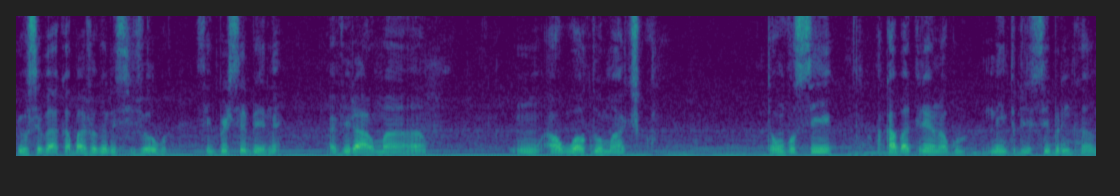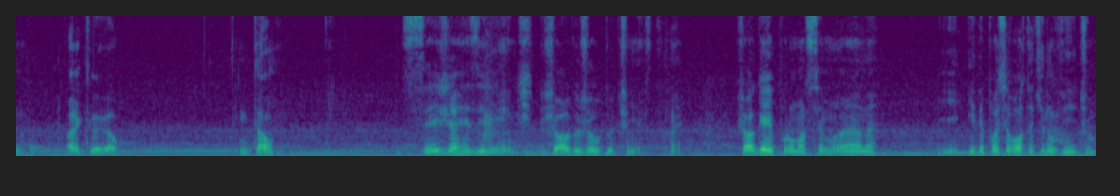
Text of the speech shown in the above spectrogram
E você vai acabar jogando esse jogo sem perceber, né? Vai virar uma um, algo automático. Então você acaba criando algo dentro de si brincando. Olha que legal. Então, seja resiliente. Jogue o jogo do otimista, né? Jogue aí por uma semana e, e depois você volta aqui no vídeo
